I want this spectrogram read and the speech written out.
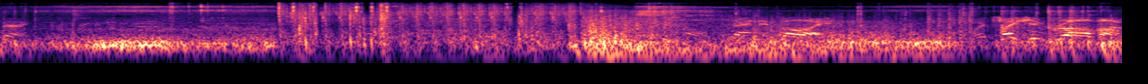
back. Standing by. We're taking Bravo.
